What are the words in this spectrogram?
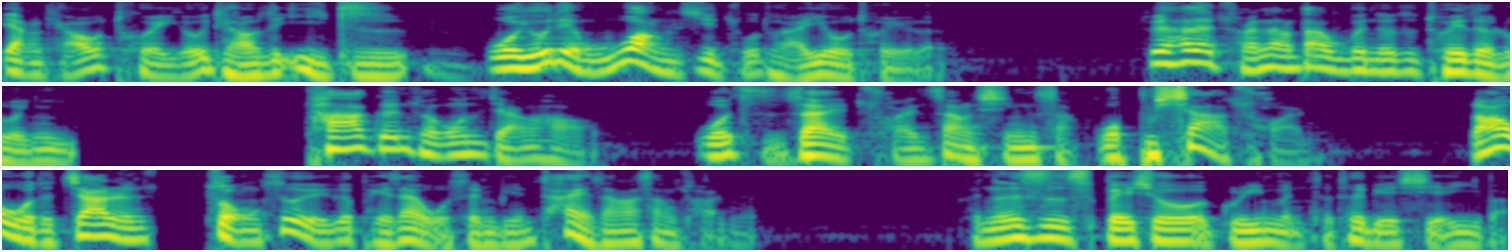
两条腿，有一条是一只，我有点忘记左腿还是右腿了。所以他在船上大部分都是推着轮椅。他跟船公司讲好，我只在船上欣赏，我不下船。然后我的家人总是有一个陪在我身边，他也让他上船的，可能是 special agreement 特别协议吧。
